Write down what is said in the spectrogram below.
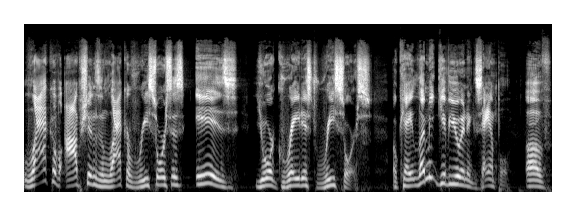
lack of options and lack of resources is your greatest resource. Okay, let me give you an example of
